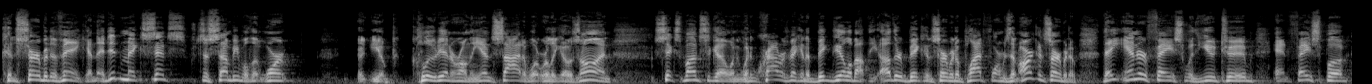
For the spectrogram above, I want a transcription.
conservative Inc. And it didn't make sense to some people that weren't you know, clued in or on the inside of what really goes on six months ago when, when was making a big deal about the other big conservative platforms that aren't conservative. They interface with YouTube and Facebook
